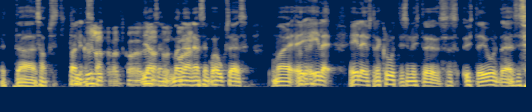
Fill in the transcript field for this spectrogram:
et äh, saab siis Tallinnas. üllatavalt kohe. ma tean jah, see on kohe ukse ees ma e-, eile, eile just rekruutisin ühte, ühte juurde ja siis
